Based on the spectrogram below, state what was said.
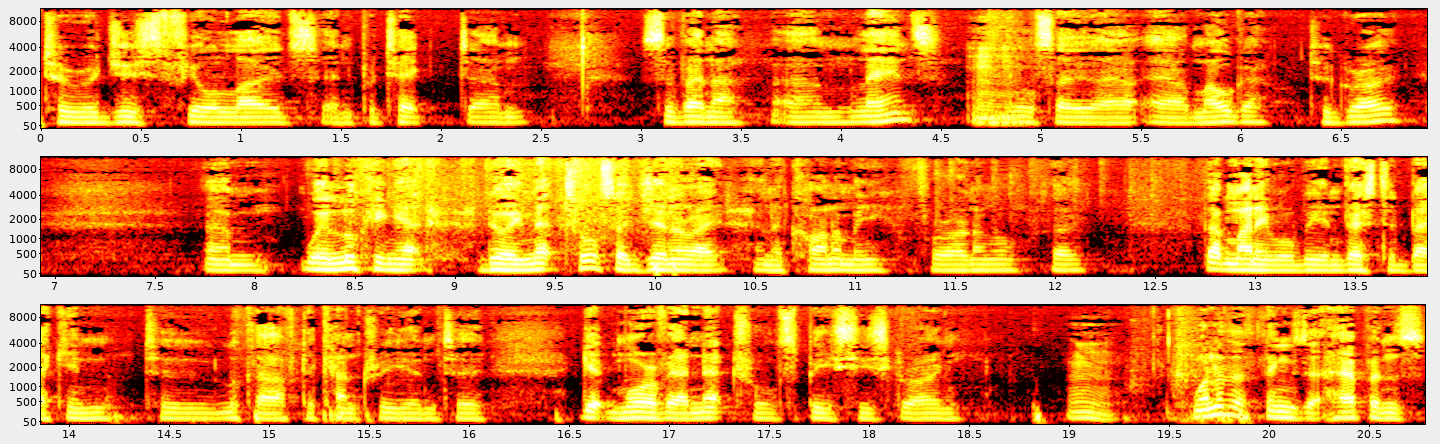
to reduce fuel loads and protect um, savanna um, lands and also our, our mulga to grow. Um, we're looking at doing that to also generate an economy for Anangu. So that money will be invested back in to look after country and to get more of our natural species growing. One of the things that happens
